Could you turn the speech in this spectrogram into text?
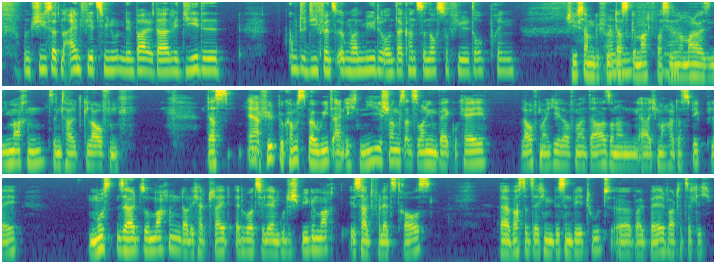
und Chiefs hatten 41 Minuten den Ball. Da wird jede gute Defense irgendwann müde und da kannst du noch so viel Druck bringen. Chiefs haben gefühlt ähm, das gemacht, was ja. sie normalerweise nie machen, sind halt gelaufen. Das ja. gefühlt bekommst du bei Weed eigentlich nie die Chance als Running Back, okay, lauf mal hier, lauf mal da, sondern ja, ich mache halt das Big Play. Mussten sie halt so machen, dadurch hat Clyde Edwards hier ein gutes Spiel gemacht, ist halt verletzt raus. Äh, was tatsächlich ein bisschen weh tut, äh, weil Bell war tatsächlich,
